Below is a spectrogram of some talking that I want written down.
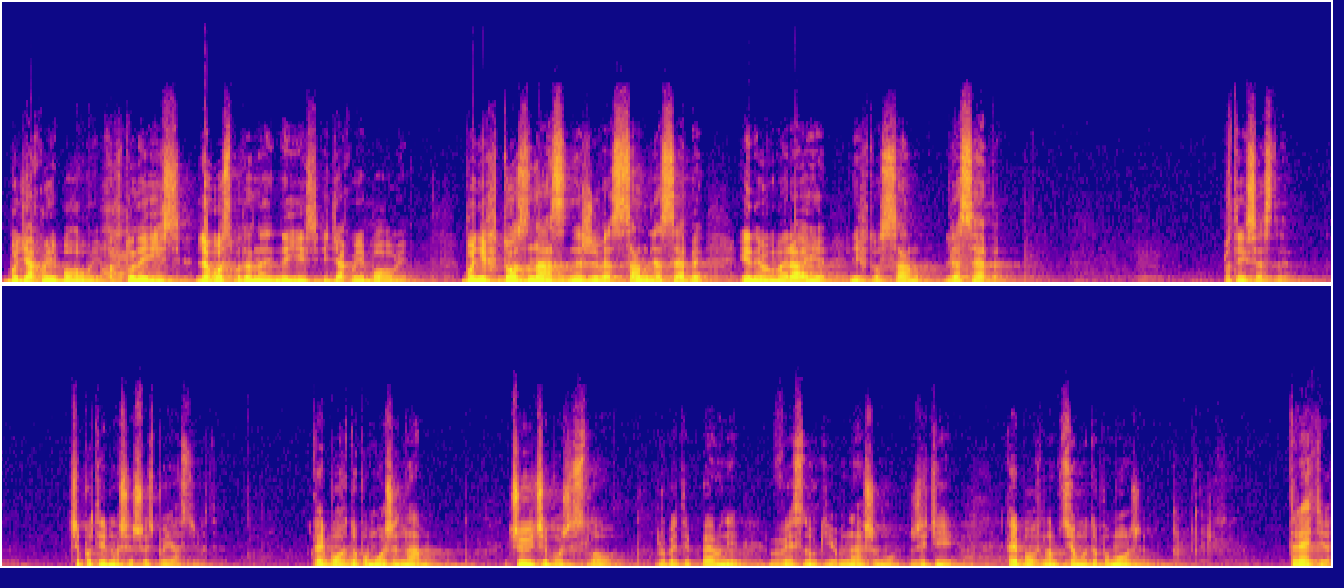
бо дякує Богові, а хто не їсть, для Господа не їсть і дякує Богові. Бо ніхто з нас не живе сам для себе і не вмирає ніхто сам для себе. Брати і сестри, чи потрібно ще щось пояснювати? Хай Бог допоможе нам, чуючи Боже Слово, робити певні висновки в нашому житті. Хай Бог нам в цьому допоможе. Третє,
